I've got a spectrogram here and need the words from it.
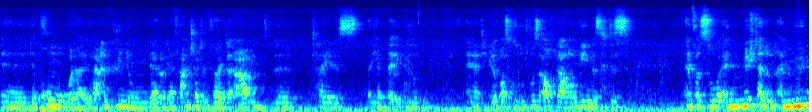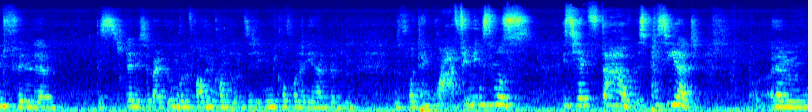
äh, der Promo oder der Ankündigung der, der Veranstaltung für heute Abend, äh, Teil des, ich habe da irgendwie so einen Artikel rausgesucht, wo es auch darum ging, dass ich das einfach so ernüchternd und ermüdend finde, dass ständig, sobald irgendwo eine Frau hinkommt und sich ein Mikrofon in die Hand nimmt und sofort denkt, wow, Feminismus ist jetzt da, ist passiert. Ähm,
